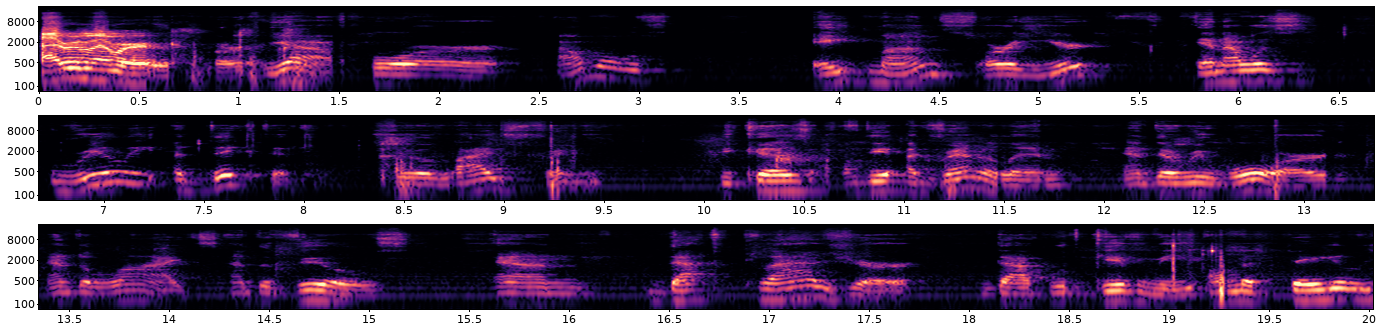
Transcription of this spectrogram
I remember. for, yeah for almost eight months or a year and i was really addicted to live streaming because of the adrenaline and the reward and the likes and the views and that pleasure that would give me on a daily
